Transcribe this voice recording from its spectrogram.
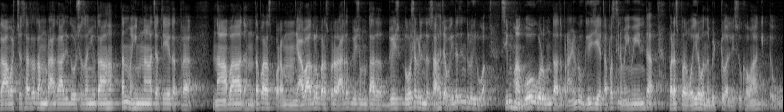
ಗಾವಶ್ಚ ಸತತಂ ರಾಗಾದಿ ದೋಷ ಸಂಯುತಾ ತನ್ಮಹಿಮ್ನಾ ಚ ತೇ ತತ್ರ. ನಾಬಾಧಂತ ಪರಸ್ಪರಂ, ಯಾವಾಗಲೂ ಪರಸ್ಪರ ರಾಗದ್ವೇಷ ಮುಂತಾದ ದ್ವೇಷ ದೋಷಗಳಿಂದ ಸಹಜ ವೈರದಿಂದಲೂ ಇರುವ ಸಿಂಹ ಗೋವುಗಳು ಮುಂತಾದ ಪ್ರಾಣಿಗಳು ಗಿರಿಜೆಯ ತಪಸ್ಸಿನ ಮಹಿಮೆಯಿಂದ ಪರಸ್ಪರ ವೈರವನ್ನು ಬಿಟ್ಟು ಅಲ್ಲಿ ಸುಖವಾಗಿದ್ದವು.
